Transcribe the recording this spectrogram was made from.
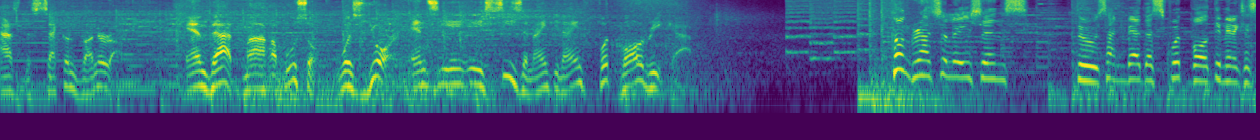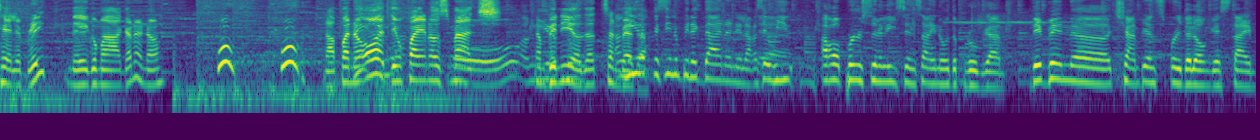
as the second runner-up. And that, mga kapuso, was your NCAA Season 99 football recap. Congratulations to San Beda's football team na nagse-celebrate. May gumagano, no? Woo! Woo! Napanood yung finals match Oo, ang ng hirap Benil nung- at San Ang Beda. hirap kasi nung pinagdaanan nila. Kasi we, ako personally, since I know the program, they've been uh, champions for the longest time.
